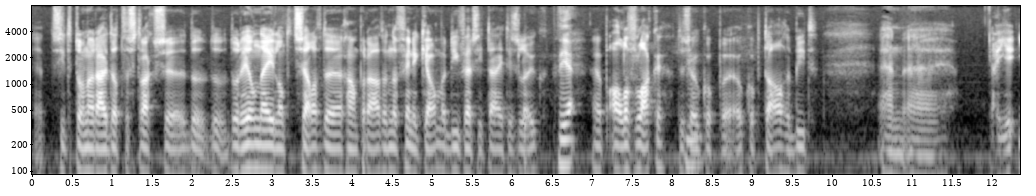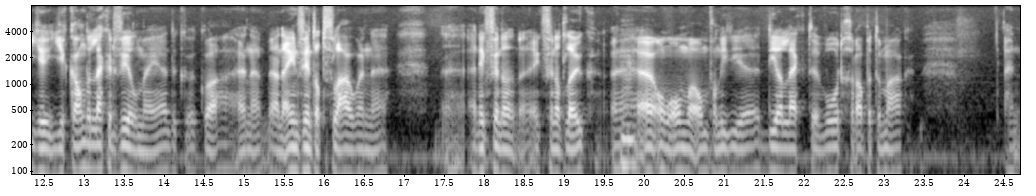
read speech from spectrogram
het ziet er toch naar uit dat we straks uh, door, door, heel Nederland hetzelfde gaan praten. En dat vind ik jammer. Diversiteit is leuk. Ja. Op alle vlakken, dus mm. ook, op, ook op taalgebied. En ja, je, je, je kan er lekker veel mee. Hè, de, qua, en ja, de een vindt dat flauw en, en ik, vind dat, ik vind dat leuk. Mm. om, om, om van die dialecten woordgrappen te maken. En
